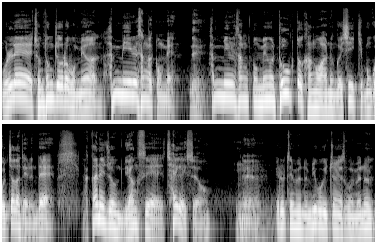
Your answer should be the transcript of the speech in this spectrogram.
원래 전통적으로 보면 한미일 삼각동맹, 네. 한미일 삼각동맹을 더욱 더 강화하는 것이 기본 골자가 되는데 약간의 좀 뉘앙스의 차이가 있어요. 네. 이를테면 미국 입장에서 보면은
